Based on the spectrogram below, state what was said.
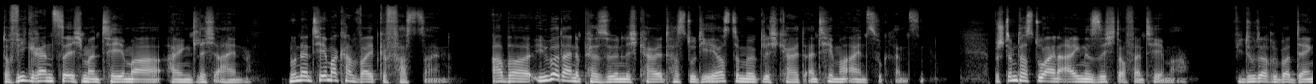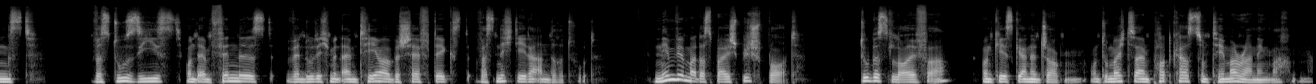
Doch wie grenze ich mein Thema eigentlich ein? Nun, dein Thema kann weit gefasst sein. Aber über deine Persönlichkeit hast du die erste Möglichkeit, ein Thema einzugrenzen. Bestimmt hast du eine eigene Sicht auf ein Thema. Wie du darüber denkst, was du siehst und empfindest, wenn du dich mit einem Thema beschäftigst, was nicht jeder andere tut. Nehmen wir mal das Beispiel Sport. Du bist Läufer und gehst gerne joggen und du möchtest einen Podcast zum Thema Running machen.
